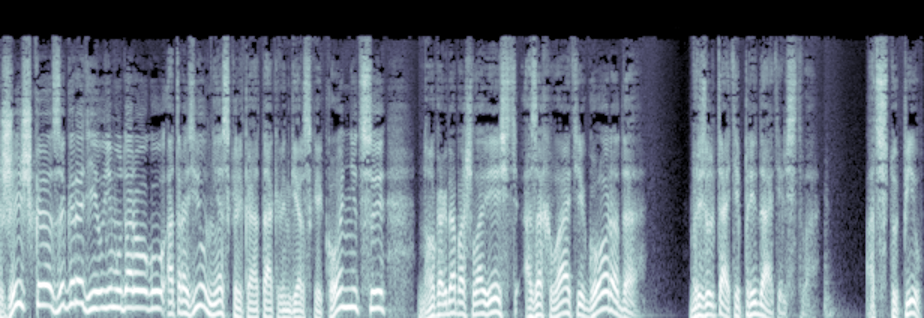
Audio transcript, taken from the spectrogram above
Жишка загородил ему дорогу, отразил несколько атак венгерской конницы, но когда пошла весть о захвате города в результате предательства, отступил.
